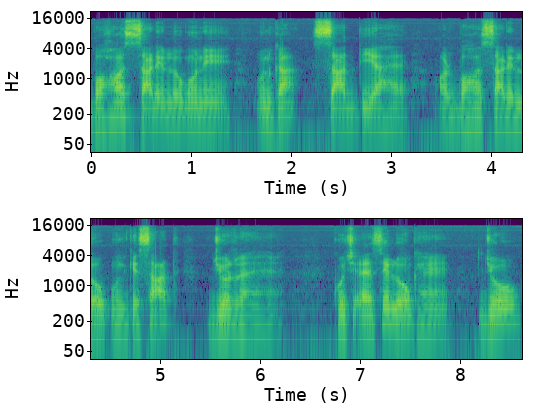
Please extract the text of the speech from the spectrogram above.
बहुत सारे लोगों ने उनका साथ दिया है और बहुत सारे लोग उनके साथ जुड़ रहे हैं। कुछ ऐसे लोग हैं जो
